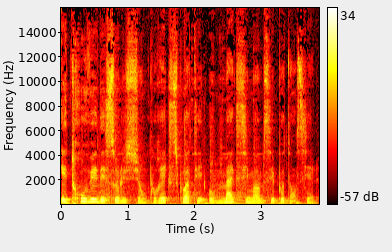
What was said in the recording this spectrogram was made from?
et trouver des solutions pour exploiter au maximum ses potentiels.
